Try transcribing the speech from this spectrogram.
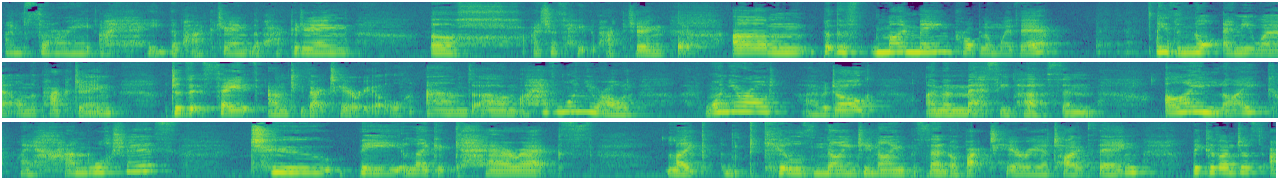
I'm sorry, I hate the packaging. The packaging, ugh, I just hate the packaging. Um, but the, my main problem with it is not anywhere on the packaging does it say it's antibacterial. And um, I have a one-year-old, I have one-year-old, I have a dog, I'm a messy person. I like my hand washes to be like a Carex like kills 99% of bacteria type thing because I'm just, I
